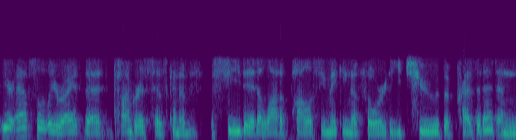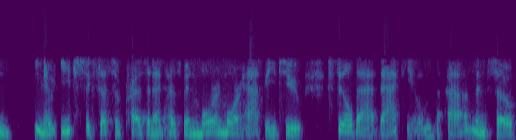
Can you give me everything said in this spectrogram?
you're absolutely right that Congress has kind of ceded a lot of policymaking authority to the president, and you know, each successive president has been more and more happy to fill that vacuum. Um, and so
